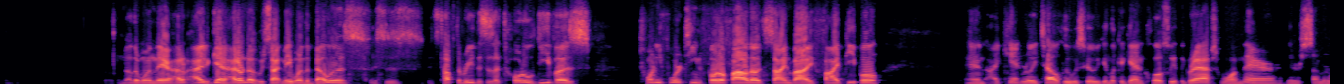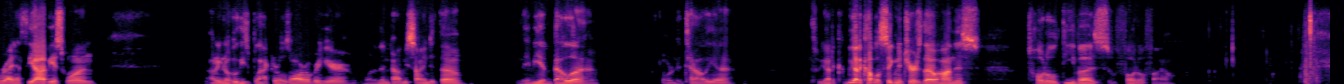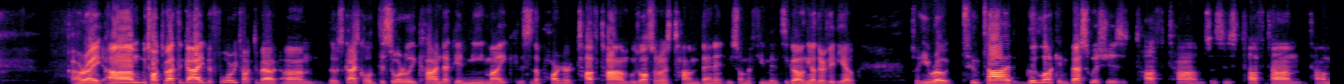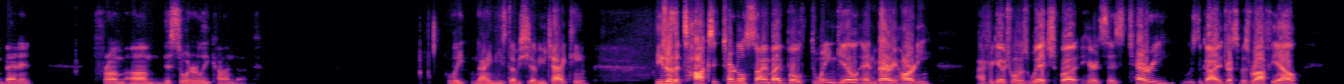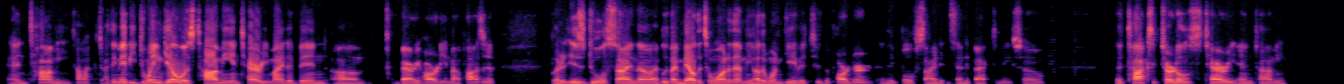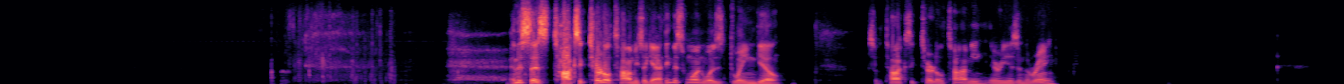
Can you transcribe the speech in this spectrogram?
Another one there. I don't. I again. I don't know who signed. Maybe one of the Bellas. This is. It's tough to read. This is a Total Divas 2014 photo file though. It's signed by five people, and I can't really tell who is who. You can look again closely at the graphs. One there. There's Summer Rae. That's the obvious one. I don't even know who these black girls are over here. One of them probably signed it though. Maybe a Bella or Natalya. So we got a, we got a couple of signatures though on this Total Divas photo file. All right. Um, we talked about the guy before. We talked about um, those guys called Disorderly Conduct. We had Mean Mike. This is the partner Tough Tom, who's also known as Tom Bennett. We saw him a few minutes ago in the other video. So he wrote to Todd, good luck and best wishes, Tough Tom. So this is Tough Tom, Tom Bennett from um, Disorderly Conduct. Late 90s WCW tag team. These are the Toxic Turtles signed by both Duane Gill and Barry Hardy. I forget which one was which, but here it says Terry, who's the guy dressed up as Raphael, and Tommy. I think maybe Duane Gill was Tommy, and Terry might have been um, Barry Hardy. I'm not positive but it is dual signed though. I believe I mailed it to one of them. The other one gave it to the partner, and they both signed it and sent it back to me. So the Toxic Turtles, Terry and Tommy. And this says Toxic Turtle Tommy. So again, I think this one was Duane Gill. So Toxic Turtle Tommy, there he is in the ring.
